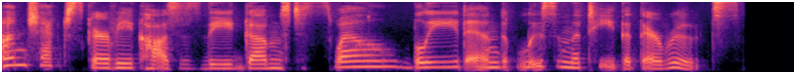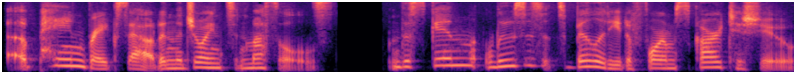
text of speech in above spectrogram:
Unchecked scurvy causes the gums to swell, bleed, and loosen the teeth at their roots. A pain breaks out in the joints and muscles. The skin loses its ability to form scar tissue,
